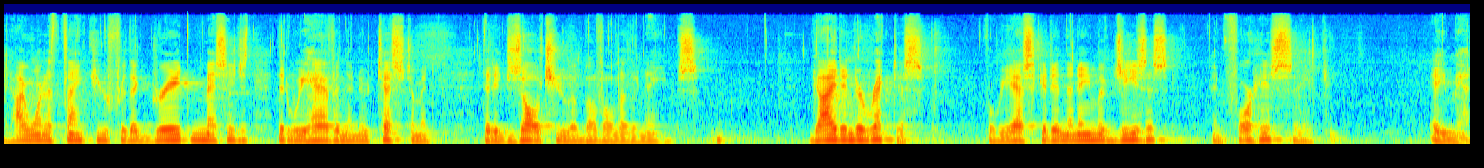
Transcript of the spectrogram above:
And I want to thank you for the great message that we have in the New Testament that exalts you above all other names. Guide and direct us for we ask it in the name of Jesus and for his sake. Amen.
